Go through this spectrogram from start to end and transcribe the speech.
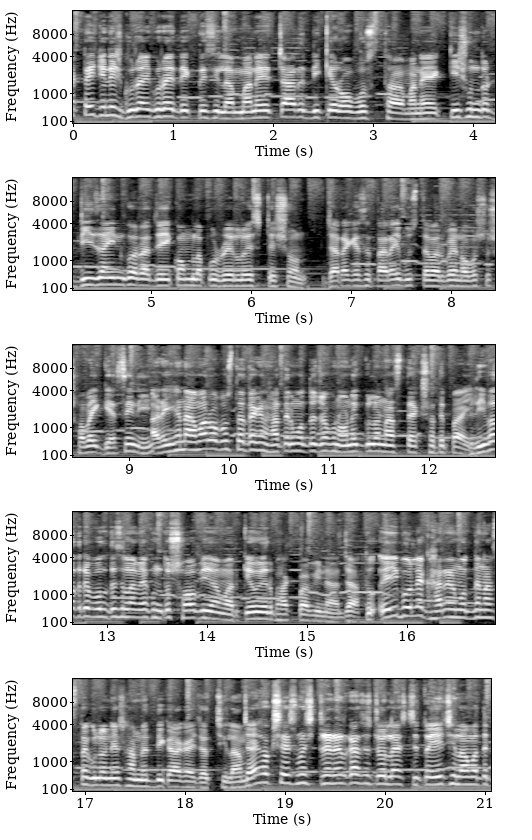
একটাই জিনিস ঘুরাই ঘুরাই দেখতেছিলাম মানে চারদিকের অবস্থা মানে কি সুন্দর ডিজাইন করা যে কমলাপুর রেলওয়ে স্টেশন যারা গেছে তারাই বুঝতে পারবেন, অবশ্য সবাই গেছেনি আর এখানে আমার অবস্থা দেখেন, হাতের মধ্যে যখন অনেকগুলো নাস্তা একসাথে পাই। রিভাতরে বলতেছিলাম, এখন তো সবই আমার, কেউ এর ভাগ পাবি না, যা। তো এই বলে ঘাড়ের মধ্যে নাস্তাগুলো নিয়ে সামনের দিকে আগায় যাচ্ছিলাম। যাই হোক, শেষমেশ ট্রেনের কাছে চলে আসছি। তো এই ছিল আমাদের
